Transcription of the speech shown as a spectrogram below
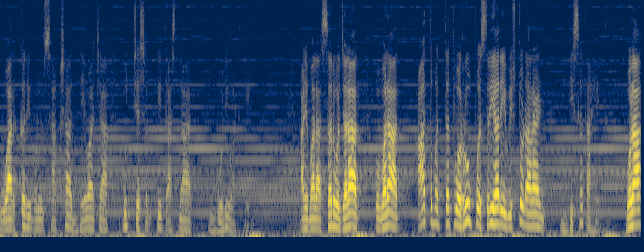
वारकरी म्हणून साक्षात देवाच्या उच्च शक्तीत असणार गोडी वाटते. आणि मला सर्व जरात व वरात आत्मतत्व रूप श्रीहरी विष्णू नारायण दिसत आहेत. बोला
